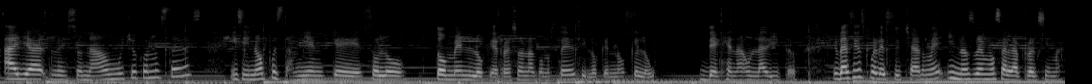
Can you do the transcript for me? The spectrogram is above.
haya resonado mucho con ustedes y si no, pues también que solo tomen lo que resuena con ustedes y lo que no, que lo dejen a un ladito. Gracias por escucharme y nos vemos a la próxima.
